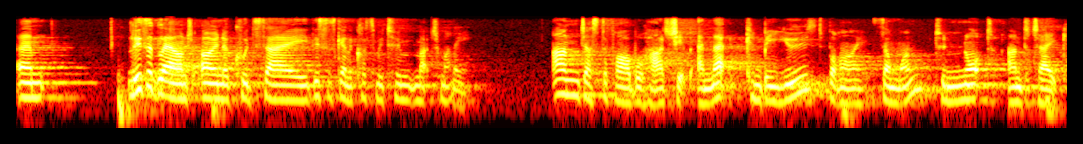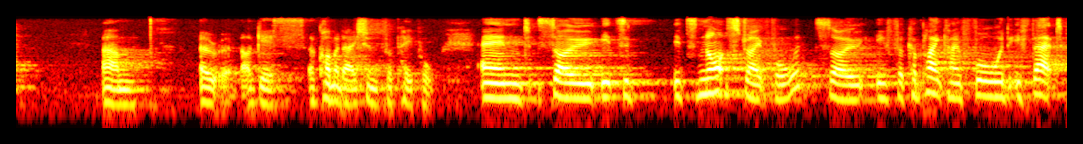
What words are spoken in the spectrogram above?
Um, Lizard Lounge owner could say, this is going to cost me too much money. Unjustifiable hardship, and that can be used by someone to not undertake um, a, I guess, accommodation for people. And so it's, a, it's not straightforward. So if a complaint came forward, if that,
